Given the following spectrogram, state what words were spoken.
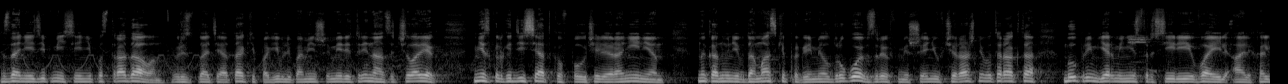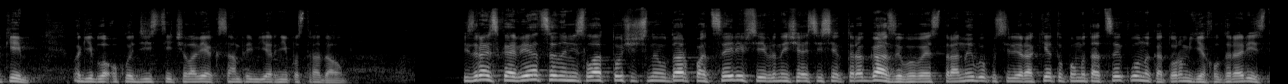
Здание дипмиссии не пострадало. В результате атаки погибли по меньшей мере 13 человек. Несколько десятков получили ранения. Накануне в Дамаске прогремел другой взрыв. Мишенью вчерашнего теракта был премьер-министр Сирии Ваиль Аль-Хальки. Погибло около 10 человек, сам премьер не пострадал. Израильская авиация нанесла точечный удар по цели в северной части сектора Газы. ВВС страны выпустили ракету по мотоциклу, на котором ехал террорист.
